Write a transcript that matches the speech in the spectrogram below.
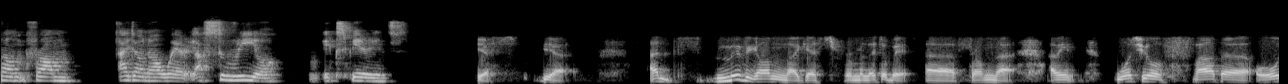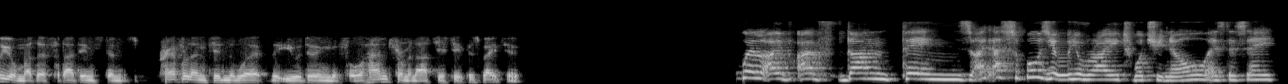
from from I don't know where a surreal experience. Yes, yeah, and moving on, I guess, from a little bit uh, from that, I mean, was your father or your mother, for that instance, prevalent in the work that you were doing beforehand from an artistic perspective? Well, I've I've done things. I, I, suppose you you write what you know, as they say,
